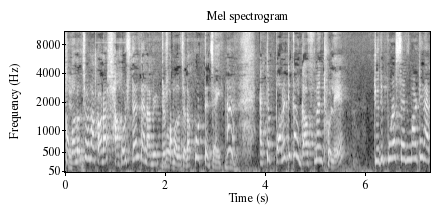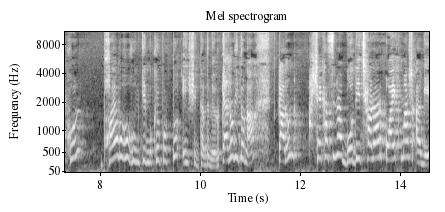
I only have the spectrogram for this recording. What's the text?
সমালোচনা করার সাহস দেন তাহলে আমি একটু সমালোচনা করতে চাই হ্যাঁ? একটা পলিটিক্যাল গভর্নমেন্ট হলে যদি পুরো সেন্ট মার্টিন এখন ভয়াবহ হুমকির মুখে পড়তো এই সিদ্ধান্ত নিত কেন নিত না? কারণ শেখ হাসিনা গদি ছাড়ার কয়েক মাস আগে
